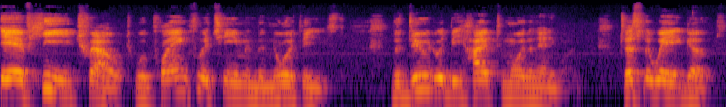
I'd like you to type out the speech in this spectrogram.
if he Trout were playing for a team in the Northeast, the dude would be hyped more than anyone. Just the way it goes.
